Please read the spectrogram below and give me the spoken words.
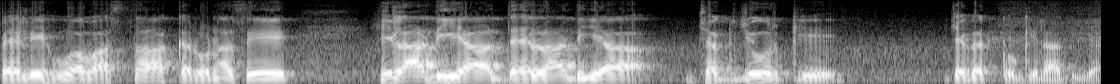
पहले हुआ वास्ता करोना से, हिला दिया, दहला दिया, झकझोर के जगत को गिरा दिया।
